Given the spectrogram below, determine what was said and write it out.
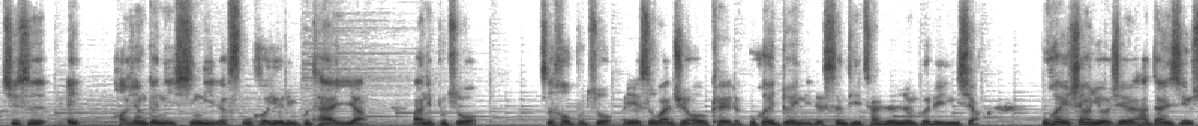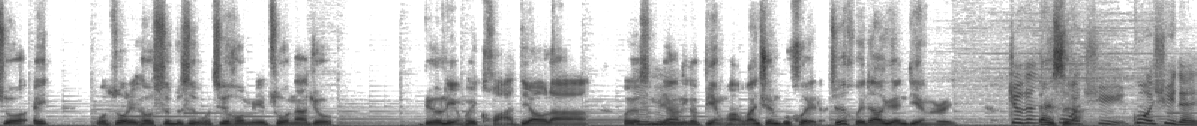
其实哎好像跟你心里的符合有点不太一样，那你不做，之后不做也是完全 OK 的，不会对你的身体产生任何的影响，不会像有些人他担心说，哎，我做了以后是不是我之后没做，那就比如脸会垮掉啦，会有什么样的一个变化？嗯、完全不会的，就是回到原点而已。就跟过去过去的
